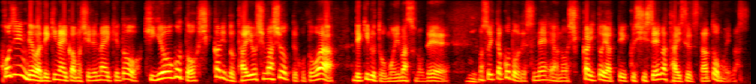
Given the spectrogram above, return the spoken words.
個人ではできないかもしれないけど、企業ごとしっかりと対応しましょうってことは、できると思いますので、うん、まあ、そういったことをですね、あの、しっかりとやっていく姿勢が大切だと思います。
